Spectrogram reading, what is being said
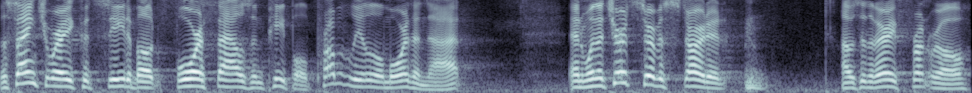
The sanctuary could seat about 4,000 people, probably a little more than that. And when the church service started, I was in the very front row.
